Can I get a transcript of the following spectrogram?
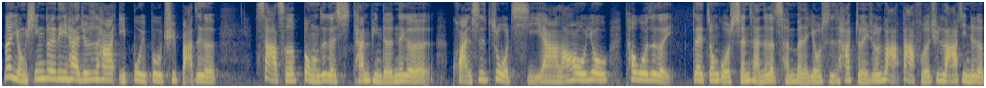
那永兴最厉害就是他一步一步去把这个刹车泵这个产品的那个款式做齐呀、然后又透过这个在中国生产这个成本的优势，它等于就是拉大幅的去拉近这个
